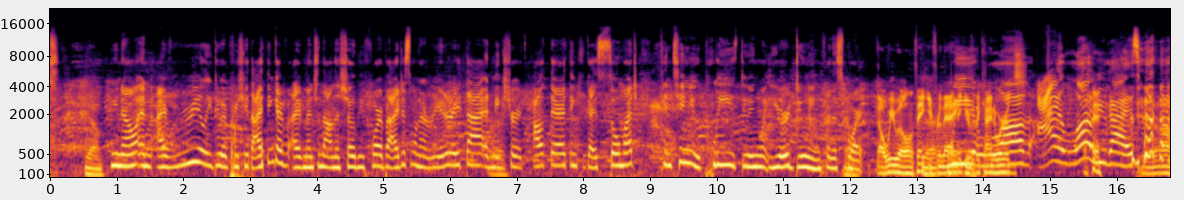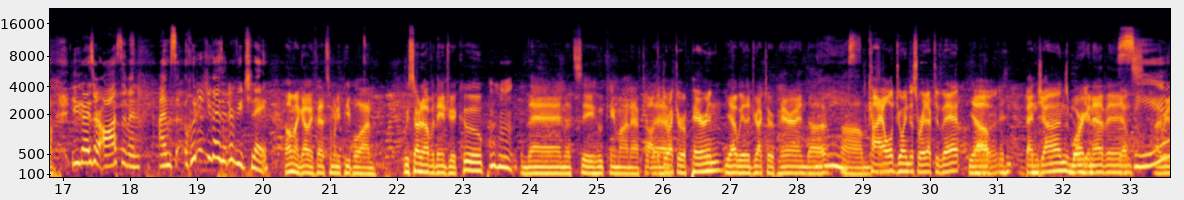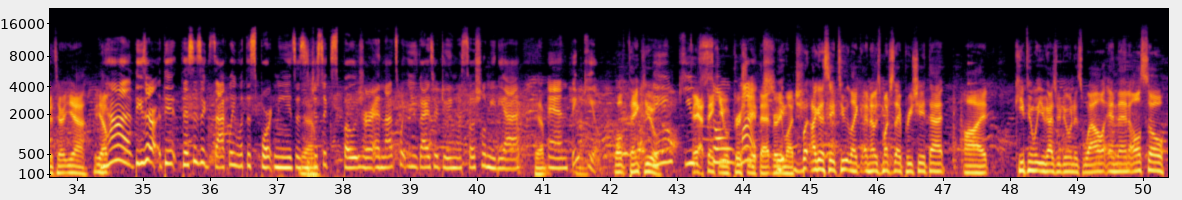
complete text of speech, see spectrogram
yeah. You know, and I really do appreciate that. I think I've, I've mentioned that on the show before, but I just want to reiterate that and make sure it's out there. Thank you guys so much. Continue, please, doing what you're doing for the sport. Oh, we will. Thank you for that. Thank we you for the kind love, words. I love you guys. you guys are awesome. And I'm. So, who did you guys interview today? Oh my God, we've had so many people on. We started off with Andrea Koop, Mm-hmm. and then let's see who came on after Uh, that. the director of Perrin. Yeah, we had the director of Perrin. Uh, um, Kyle joined us right after that. Yeah. Uh, ben Johns, Morgan, Morgan, Evans. See? Irina Ter- yeah. Yep. Yeah, these are th- this is exactly what the sport needs. This Yeah. is just exposure, and that's what you guys are doing with social media. Yep. And thank you, Well, thank you. thank you. Yeah, thank so you. Appreciate much. that very much. But I gotta say too, like, and as much as I appreciate that, uh, keep doing what you guys are doing as well. And then also,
